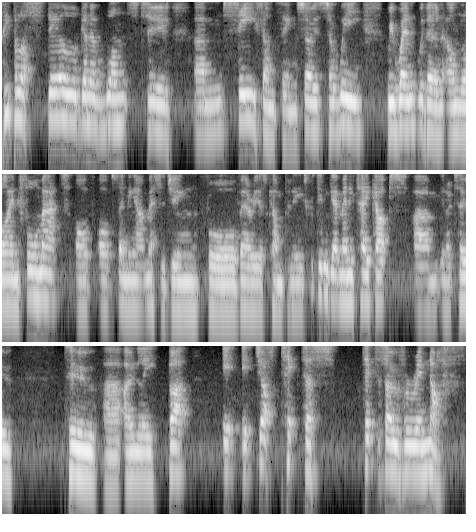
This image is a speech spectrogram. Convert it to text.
People are still going to want to um, see something. So so we we went with an online format of of sending out messaging for various companies. We didn't get many take ups, um, you know, two two uh, only, but it it just ticked us ticked us over enough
